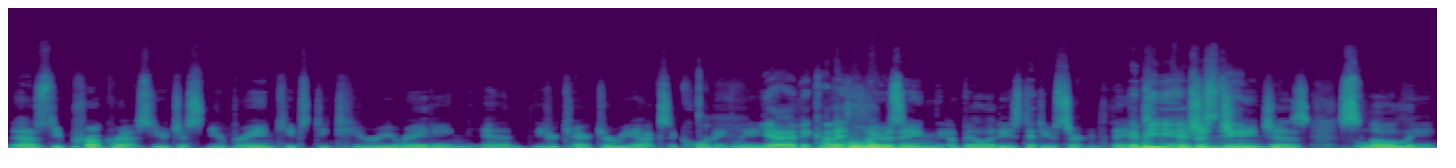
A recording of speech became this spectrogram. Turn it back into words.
as you progress you just your brain keeps deteriorating and your character reacts accordingly yeah, it'd be kind like of losing abilities to do certain things. It'd be Your vision changes slowly,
